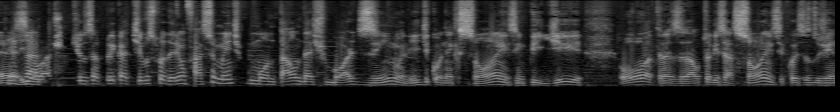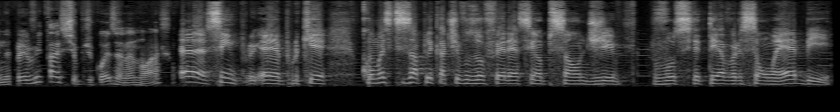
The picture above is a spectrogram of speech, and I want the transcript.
É, e eu acho que os aplicativos poderiam facilmente montar um dashboardzinho ali de conexões, impedir outras autorizações e coisas do gênero para evitar esse tipo de coisa, né? Não acho? É, sim, é, porque como esses aplicativos oferecem a opção de você ter a versão web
